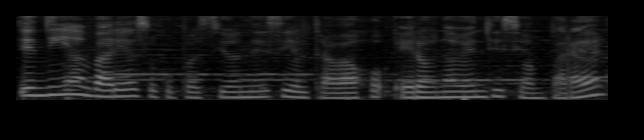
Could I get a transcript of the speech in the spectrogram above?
Tenía varias ocupaciones y el trabajo era una bendición para él.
